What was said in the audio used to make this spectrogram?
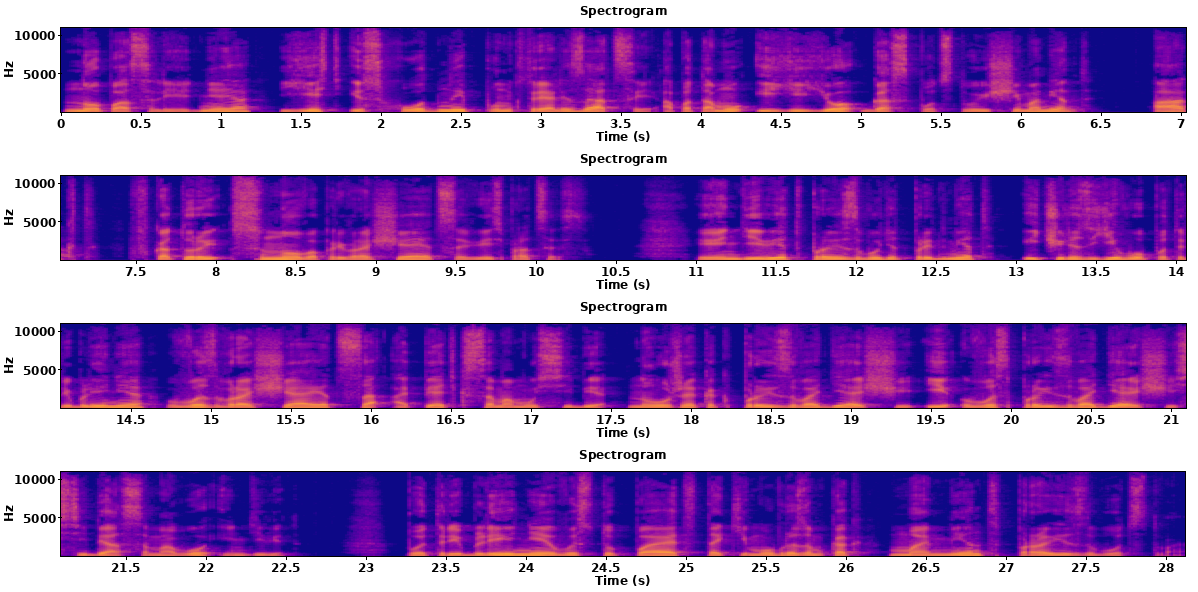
Но последняя есть исходный пункт реализации, а потому и ее господствующий момент. Акт, в который снова превращается весь процесс индивид производит предмет и через его потребление возвращается опять к самому себе, но уже как производящий и воспроизводящий себя самого индивид. Потребление выступает таким образом как момент производства.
